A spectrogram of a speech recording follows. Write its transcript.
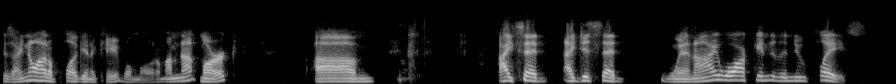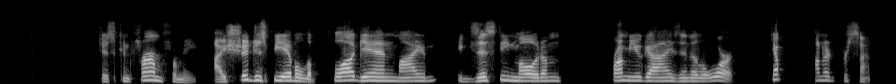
because I know how to plug in a cable modem. I'm not Mark. Um, I said I just said when I walk into the new place, just confirm for me. I should just be able to plug in my existing modem from you guys and it'll work. Yep, 100%.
